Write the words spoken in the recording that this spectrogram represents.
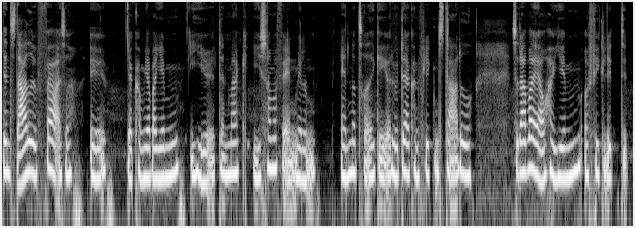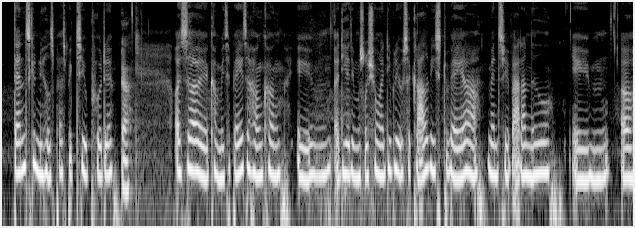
den startede jo før, altså øh, jeg kom, jeg var hjemme i øh, Danmark i sommerferien mellem 2. og 3. G, og det var der konflikten startede. Så der var jeg jo herhjemme og fik lidt det danske nyhedsperspektiv på det. Ja. Og så øh, kom vi tilbage til Hongkong, øh, og de her demonstrationer, de blev så gradvist værre, mens vi var dernede. Øh, og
